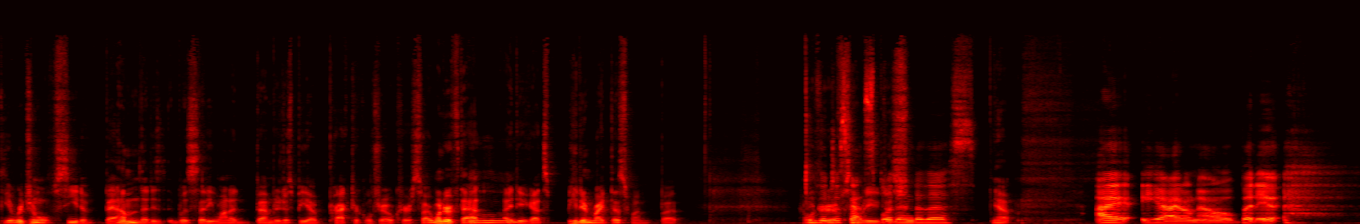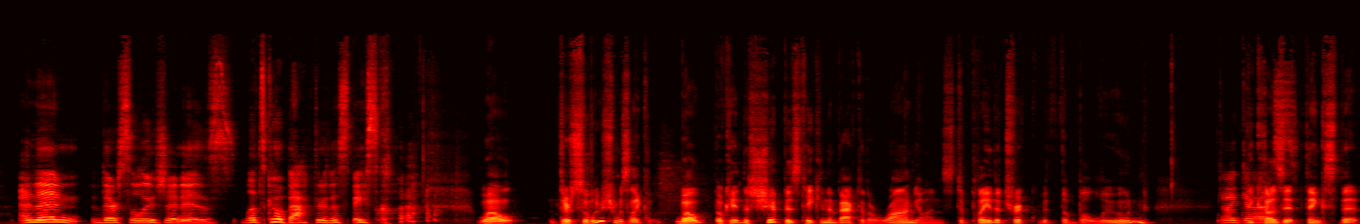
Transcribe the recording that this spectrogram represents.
the original seed of Bem that is, was that he wanted Bem to just be a practical joker. So I wonder if that Mhm. idea got. He didn't write this one, but I wonder if just got somebody split just into this. yeah. I yeah, I don't know, but it and then their solution is let's go back through the space cloud. Well, their solution was like, well, okay, the ship is taking them back to the Romulans to play the trick with the balloon I guess because it thinks that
